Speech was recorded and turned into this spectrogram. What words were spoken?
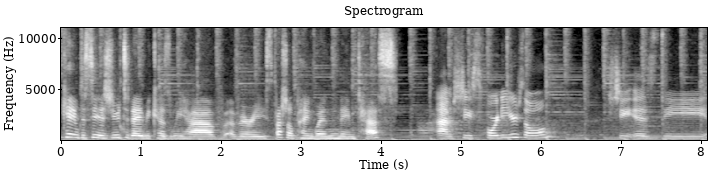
came to CSU today because we have a very special penguin named Tess. Um, she's 40 years old. She is the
